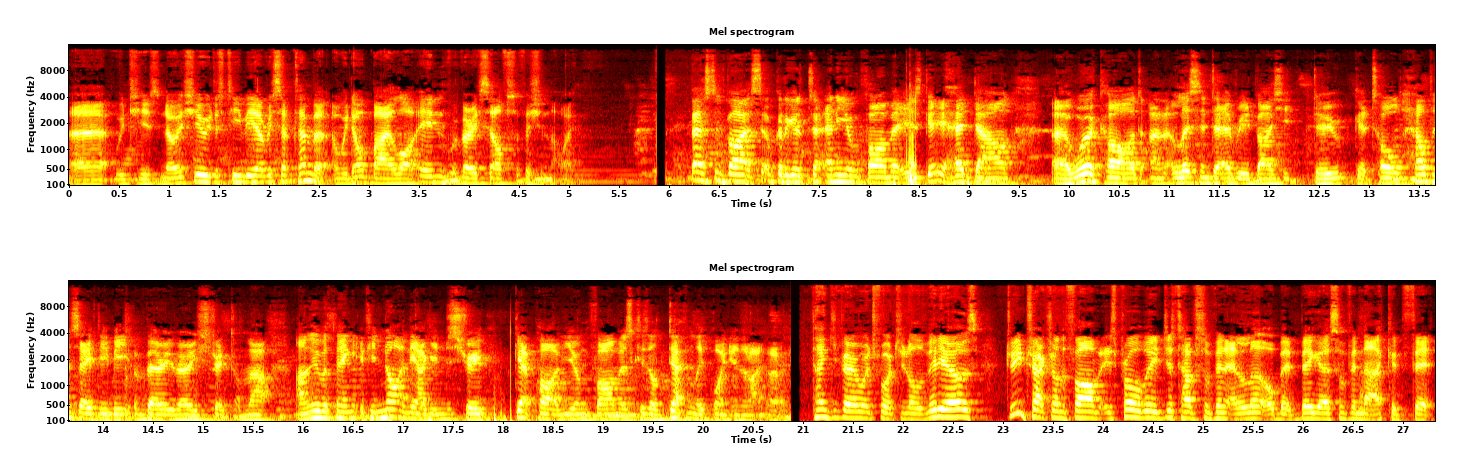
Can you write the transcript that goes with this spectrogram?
Uh, which is no issue, we just TB every September and we don't buy a lot in, we're very self sufficient that way. Best advice I'm going to give to any young farmer is get your head down, uh, work hard, and listen to every advice you do get told. Health and safety be very, very strict on that. And the other thing, if you're not in the ag industry, get part of young farmers because they'll definitely point you in the right direction. Thank you very much for watching all the videos. Dream tractor on the farm is probably just to have something a little bit bigger, something that I could fit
